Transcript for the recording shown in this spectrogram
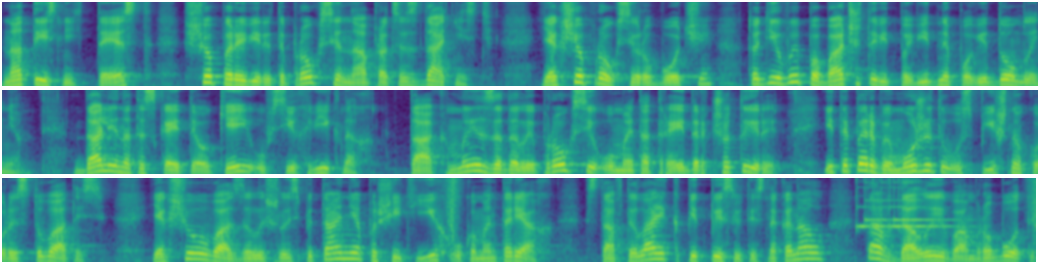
Натисніть тест, щоб перевірити проксі на працездатність. Якщо проксі робочі, тоді ви побачите відповідне повідомлення. Далі натискайте ОК у всіх вікнах. Так, ми задали проксі у MetaTrader 4, і тепер ви можете успішно користуватись. Якщо у вас залишились питання, пишіть їх у коментарях. Ставте лайк, підписуйтесь на канал та вдалої вам роботи.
